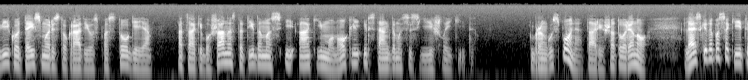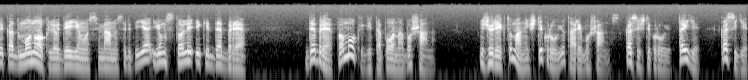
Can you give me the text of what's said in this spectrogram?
įvyko teismo aristokratijos pastogėje – atsakė Bošanas, statydamas į akį monoklį ir stengdamasis jį išlaikyti. Brangus ponė, tarė Šato Reno, leiskite pasakyti, kad monoklio dėjimusi menų srityje jums toli iki Debre. Debre, pamokykite poną Bošaną. Žiūrėk tu man, iš tikrųjų, tarė Bošanas. Kas iš tikrųjų? Tai ji. Kas ji?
